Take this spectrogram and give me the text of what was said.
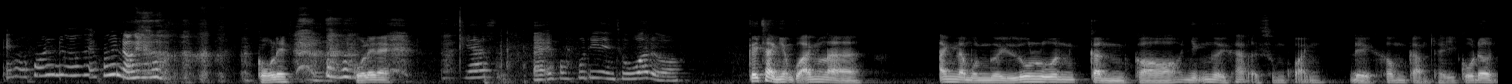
Em cũng không biết nữa em không biết nói nữa cố lên. Cố lên em. Yes em không put it into word được cái trải nghiệm của anh là anh là một người luôn luôn cần có những người khác ở xung quanh để không cảm thấy cô đơn.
